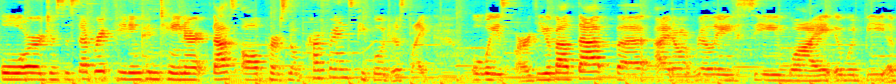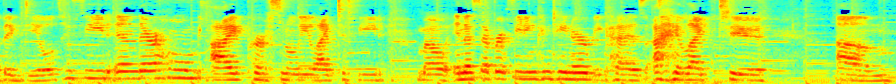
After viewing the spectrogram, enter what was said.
or just a separate feeding container, that's all personal preference. People just like always argue about that, but I don't really see why it would be a big deal to feed in their home. I personally like to feed Mo in a separate feeding container because I like to um,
